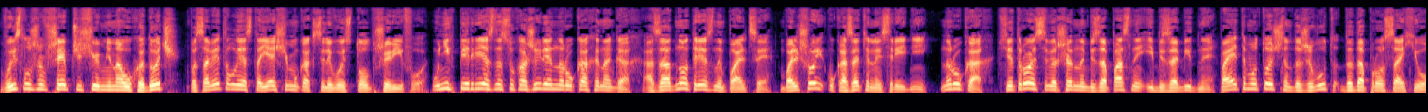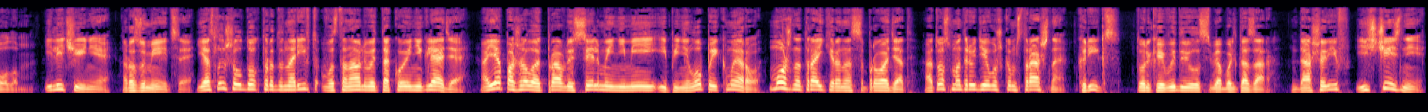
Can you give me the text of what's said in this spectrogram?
Выслушав шепчущую мне на ухо дочь, посоветовал я стоящему как солевой столб шерифу. У них перерезаны сухожилия на руках и ногах, а заодно отрезаны пальцы. Большой, указательный, средний. На руках. Все трое совершенно безопасны и безобидны, поэтому точно доживут до допроса ахиолом. И лечение, разумеется. Я слышал, доктор Донарифт восстанавливает такое не глядя. А я, пожалуй, отправлюсь с Эльмой, Немеей и Пенелопой к мэру. Можно трайкеры нас сопроводят. А то, смотрю, девушкам страшно. Крикс. Только и выдавил из себя Бальтазар. Да, шериф? Исчезни.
